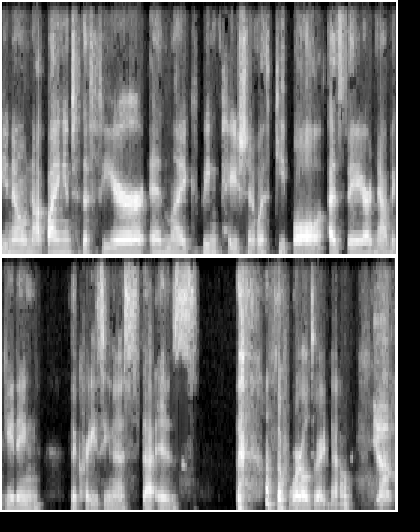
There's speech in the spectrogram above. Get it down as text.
you know, not buying into the fear and like being patient with people as they are navigating the craziness that is the world right now. Yep.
